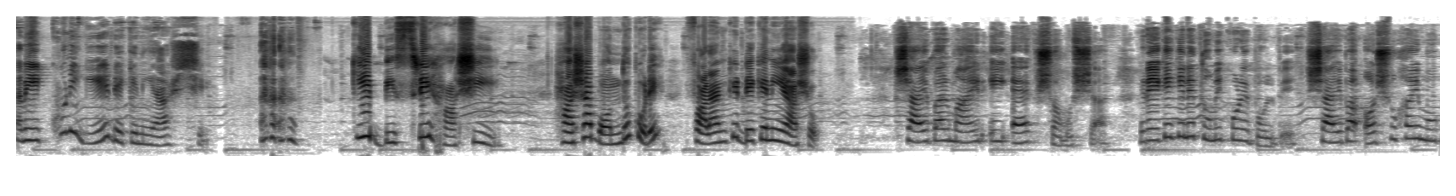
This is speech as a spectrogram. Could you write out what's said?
আমি এক্ষুনি গিয়ে ডেকে নিয়ে আসছি। কি বিশ্রী হাসি। হাসা বন্ধ করে ফারহানকে ডেকে নিয়ে আসো। সাইবার মায়ের এই এক সমস্যা। রেগে গেলে তুমি করে বলবে সাইবা অসহায় মুখ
